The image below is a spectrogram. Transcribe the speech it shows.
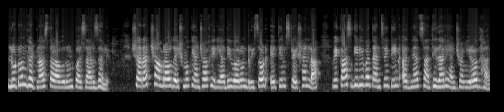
लुटून घटनास्थळावरून पसार झाले. शरद शामराव देशमुख यांच्या फिर्यादीवरून रिसोड येथील स्टेशनला विकासगिरी व त्यांचे तीन अज्ञात साथीदार यांच्या विरोधात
